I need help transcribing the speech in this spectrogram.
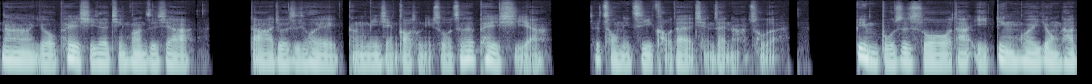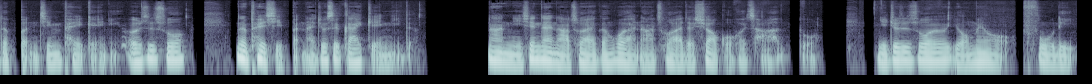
那有配息的情况之下，大家就是会很明显告诉你说，这个配息啊，是从你自己口袋的钱再拿出来，并不是说他一定会用他的本金配给你，而是说那配息本来就是该给你的。那你现在拿出来跟未来拿出来的效果会差很多。也就是说，有没有复利？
